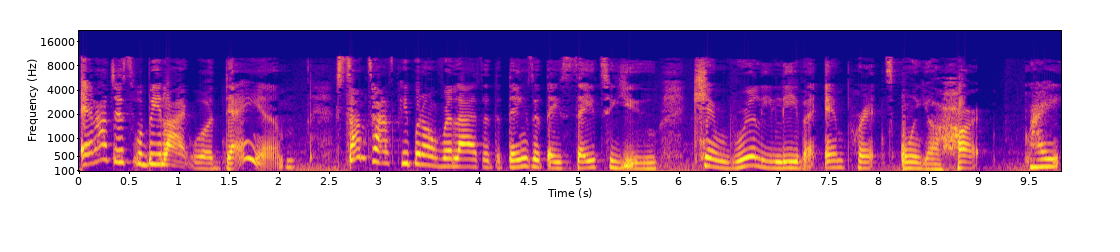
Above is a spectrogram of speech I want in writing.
And I just would be like, well, damn. Sometimes people don't realize that the things that they say to you can really leave an imprint on your heart right?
